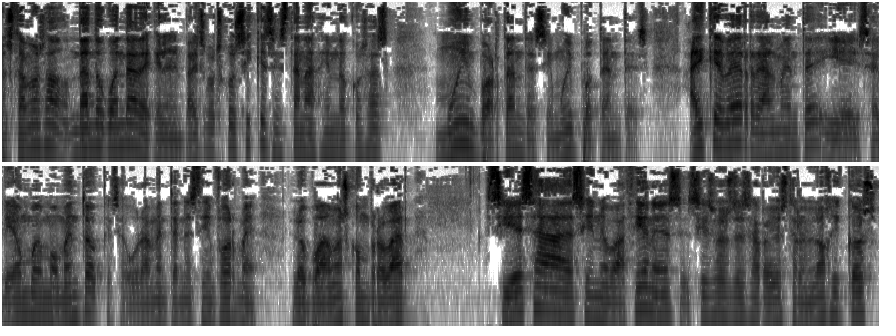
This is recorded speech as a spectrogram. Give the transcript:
estamos dando cuenta de que en el País Vasco sí que se están haciendo cosas muy importantes y muy potentes. Hay que ver realmente, y sería un buen momento, que seguramente en este informe lo podamos comprobar, si esas innovaciones, si esos desarrollos tecnológicos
